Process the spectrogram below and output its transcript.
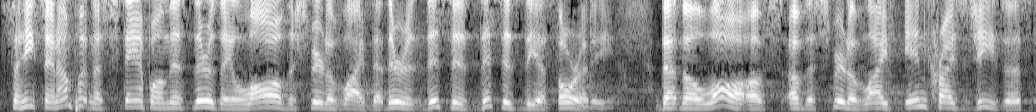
So he's saying, I'm putting a stamp on this. There is a law of the Spirit of life, that there is, this, is, this is the authority. That the law of, of the Spirit of life in Christ Jesus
